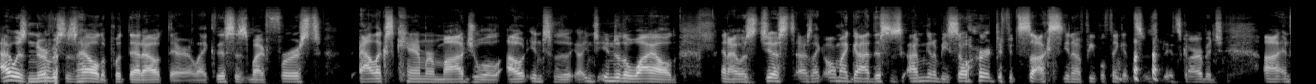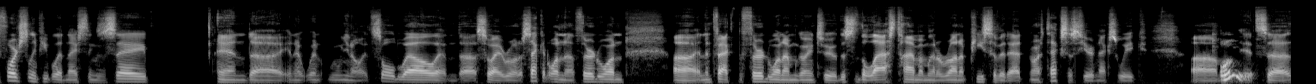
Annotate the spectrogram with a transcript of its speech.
I was nervous as hell to put that out there. Like this is my first Alex Kammer module out into the into the wild, and I was just I was like, oh my god, this is I'm gonna be so hurt if it sucks. You know, if people think it's it's garbage. Uh, unfortunately, people had nice things to say and uh, and it went you know it sold well and uh, so I wrote a second one and a third one uh, and in fact the third one I'm going to this is the last time I'm going to run a piece of it at North Texas here next week. Um, it's uh,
